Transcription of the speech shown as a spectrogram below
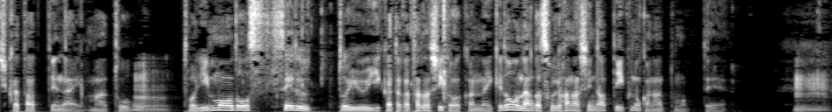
しか経ってない。まあ、と、うん。取り戻せるという言い方が正しいかわかんないけど、なんかそういう話になっていくのかなと思って。うん。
